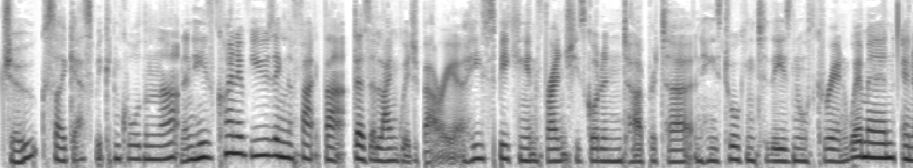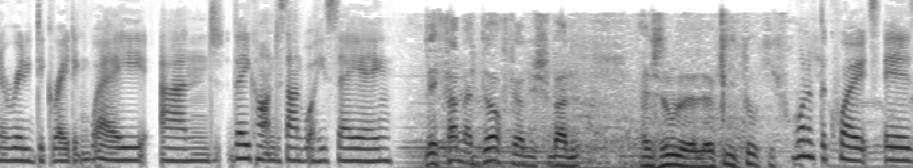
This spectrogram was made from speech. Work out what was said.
jokes, I guess we can call them that. And he's kind of using the fact that there's a language barrier. He's speaking in French, he's got an interpreter, and he's talking to these North Korean women in a really degrading way, and they can't understand what he's saying. Les femmes adorent faire du cheval. Elles ont le, le clito qui frotte. One of the quotes is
